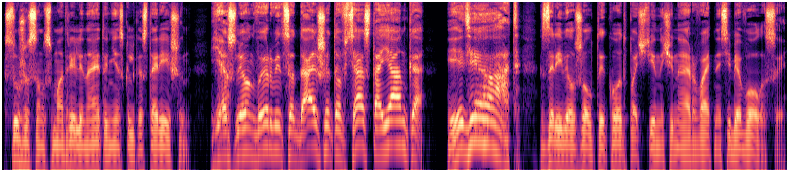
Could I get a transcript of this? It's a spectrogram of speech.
С ужасом смотрели на это несколько старейшин. «Если он вырвется дальше, то вся стоянка...» «Идиот!» — заревел желтый кот, почти начиная рвать на себе волосы.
